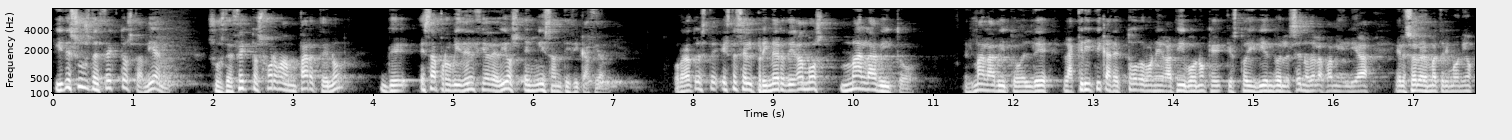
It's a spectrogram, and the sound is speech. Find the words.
Y de sus defectos también. Sus defectos forman parte, ¿no?, de esa providencia de Dios en mi santificación. Por lo tanto, este, este es el primer, digamos, mal hábito el mal hábito, el de la crítica de todo lo negativo ¿no? que, estoy viendo en el seno de la familia, en el seno del matrimonio.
